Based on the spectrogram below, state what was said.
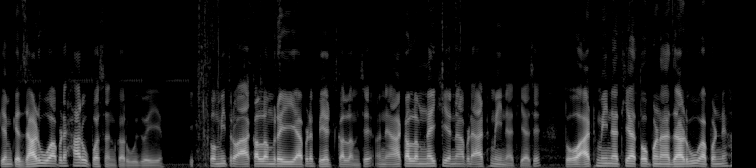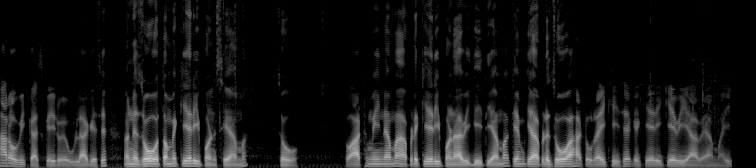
કેમ કે ઝાડવું આપણે સારું પસંદ કરવું જોઈએ. તો મિત્રો આ કલમ રહી એ આપણે ભેટ કલમ છે અને આ કલમ નાખી અને આપણે આઠ મહિના થયા છે. તો આઠ મહિના થયા તો પણ આ ઝાડવું આપણને સારો વિકાસ કર્યો એવું લાગે છે. અને જુઓ તમે કેરી પણ છે આમાં. જુઓ તો આઠ મહિનામાં આપણે કેરી પણ આવી ગઈ હતી આમાં. કેમ કે આપણે જોવા હાટું રાખી છે કે કેરી કેવી આવે આમાં એ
